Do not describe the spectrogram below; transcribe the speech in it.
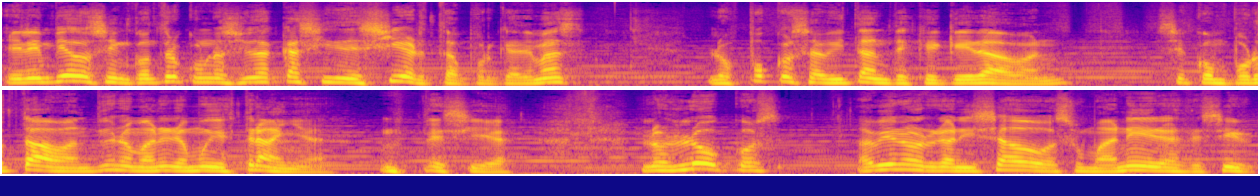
el enviado se encontró con una ciudad casi desierta, porque además los pocos habitantes que quedaban se comportaban de una manera muy extraña, decía. Los locos habían organizado a su manera, es decir,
